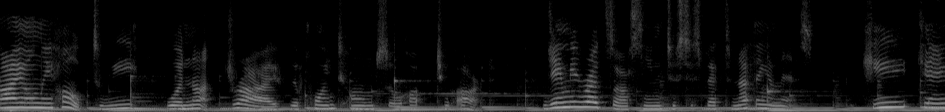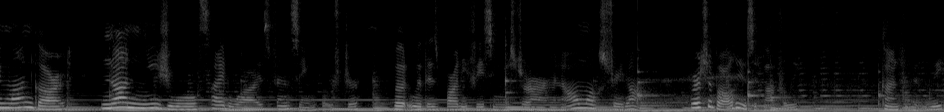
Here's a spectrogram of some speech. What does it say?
I only hoped we would not drive the point home so too hard. Jamie Redshaw seemed to suspect nothing amiss. He came on guard, not unusual sidewise fencing posture, but with his body facing Mr. Armin almost straight on. First of all, he said confidently, confidently,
